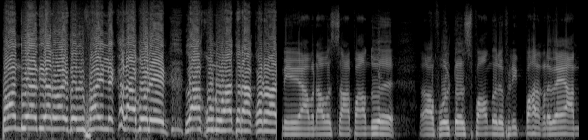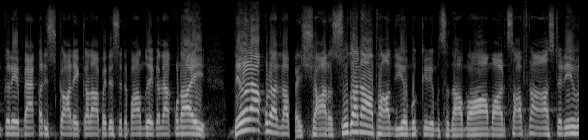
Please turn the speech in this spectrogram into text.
පන්දු ඇදී යනවා ඉතින් ෆයිල් කලා බෝලෙන් ලකුණු හතරක් වනවා මේ යවන අවස්ථා පන්දුව ෆොල්ටර්ස් පන්දුව ෆ්ලික් පහලකට වෑයම් කරේ බෑකරි ස්කාලේ කලා පෙදෙසට පන්දුව එක ලකුණයි දෙවන ලකුණක් ලබයි ශාර සුදනා පන්දු යොමු කිරීම සඳහා මොහාමඩ් සෆ්නා ආස්ටඩීව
